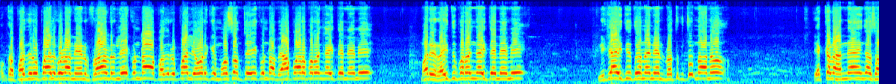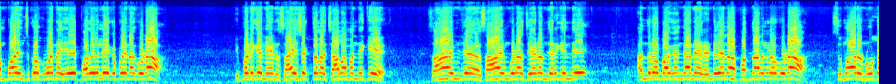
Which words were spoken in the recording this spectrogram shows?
ఒక పది రూపాయలు కూడా నేను ఫ్రాడ్ లేకుండా పది రూపాయలు ఎవరికి మోసం చేయకుండా వ్యాపార పరంగా అయితేనేమి మరి రైతు పరంగా అయితేనేమి నిజాయితీతోనే నేను బ్రతుకుతున్నాను. ఎక్కడ అన్యాయంగా సంపాదించుకోకపోయినా ఏ పదవి లేకపోయినా కూడా ఇప్పటికే నేను సాయశక్తుల చాలామందికి సహాయం చే- సహాయం కూడా చేయడం జరిగింది. అందులో భాగంగానే రెండు వేల పద్నాలుగులో కూడా సుమారు నూట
